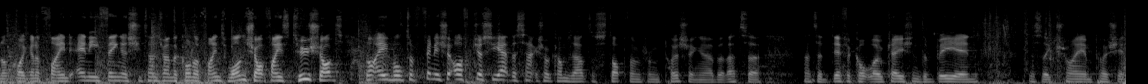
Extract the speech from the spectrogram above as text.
Not quite going to find anything as she turns around the corner, finds one shot, finds two shots, not able to finish it off just yet. The satchel comes out to stop them from pushing her, but that's a that's a difficult location to be in as they try and push in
